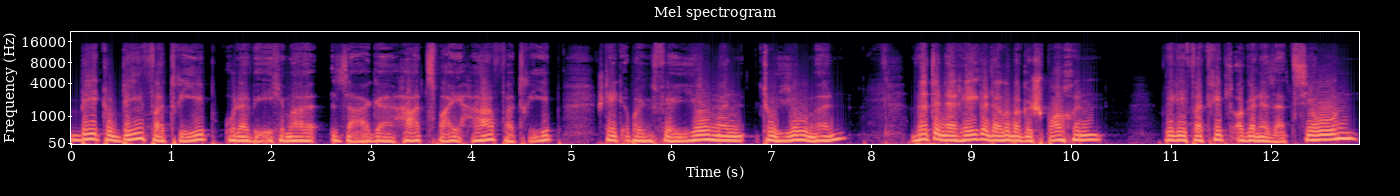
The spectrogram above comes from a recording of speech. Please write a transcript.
B2B-Vertrieb oder wie ich immer sage H2H-Vertrieb steht übrigens für Human to Human, wird in der Regel darüber gesprochen, wie die Vertriebsorganisation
